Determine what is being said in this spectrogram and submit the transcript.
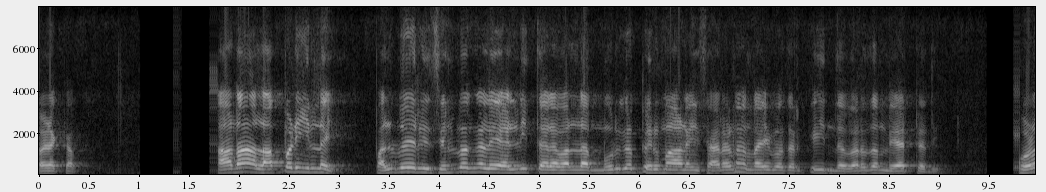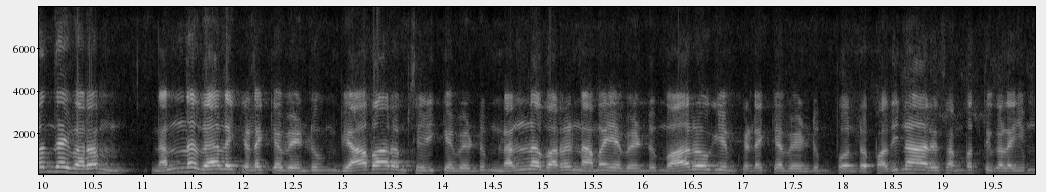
வழக்கம். ஆனால் அப்படி இல்லை. பல்வேறு செல்வங்களை அள்ளித்தர வல்ல முருகப்பெருமானை சரணடைவதற்கு இந்த விரதம் ஏற்றது. குழந்தை வரம் நல்ல வேலை கிடைக்க வேண்டும் வியாபாரம் செழிக்க வேண்டும் நல்ல வரன் அமைய வேண்டும் ஆரோக்கியம் கிடைக்க வேண்டும் போன்ற பதினாறு சம்பத்துகளையும்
